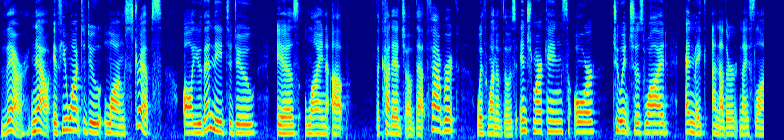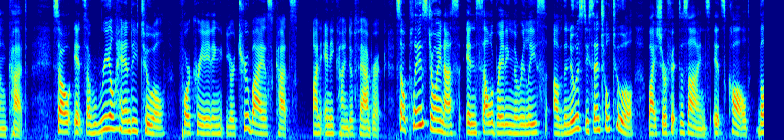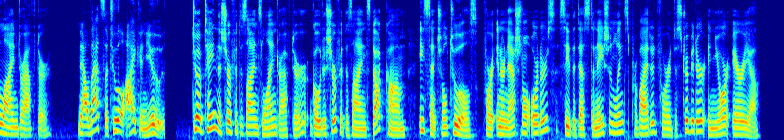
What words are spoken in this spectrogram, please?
there. Now, if you want to do long strips, all you then need to do is line up the cut edge of that fabric with one of those inch markings or two inches wide and make another nice long cut. So it's a real handy tool for creating your true bias cuts on any kind of fabric. So please join us in celebrating the release of the newest essential tool by Sure-Fit Designs. It's called the Line Drafter. Now that's a tool I can use. To obtain the Sure-Fit Designs line drafter, go to surefitdesigns.com Essential Tools. For international orders, see the destination links provided for a distributor in your area.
